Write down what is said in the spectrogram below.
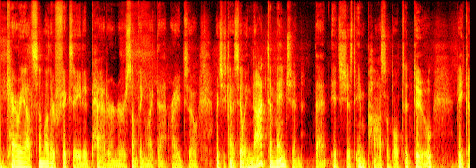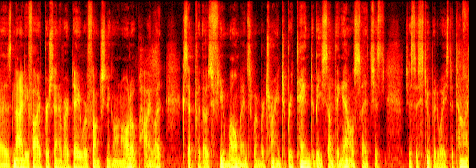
to carry out some other fixated pattern or something like that, right? So, which is kind of silly. Not to mention that it's just impossible to do because 95% of our day we're functioning on autopilot except for those few moments when we're trying to pretend to be something else. It's just just a stupid waste of time.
